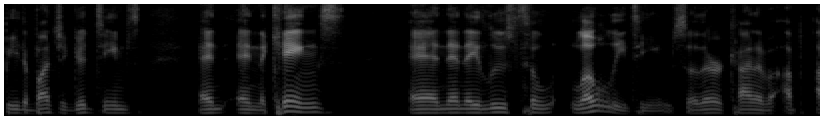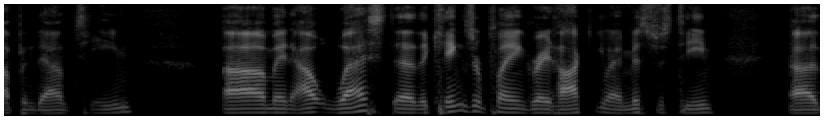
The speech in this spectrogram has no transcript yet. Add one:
beat a bunch of good teams, and and the Kings, and then they lose to lowly teams, so they're kind of up up and down team. Um, and out west, uh, the Kings are playing great hockey. My mistress team, uh,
